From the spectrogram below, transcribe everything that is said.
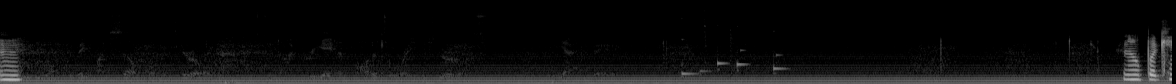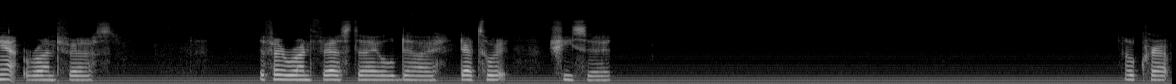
Nope, I can't run fast. If I run fast, I will die. That's what she said. Oh crap.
